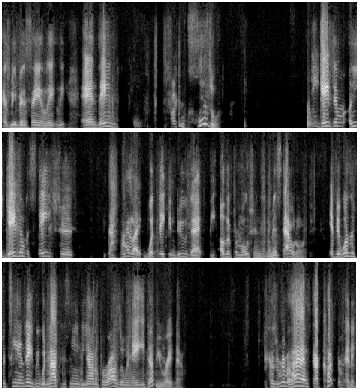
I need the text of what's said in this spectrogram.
as we've been saying lately, and they fucking sizzled. He gave them he gave them a stage to to highlight what they can do that the other promotions missed out on. If it wasn't for TNA, we would not be seeing Deonna Purrazzo in AEW right now. Because remember, her got cut from NXT.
